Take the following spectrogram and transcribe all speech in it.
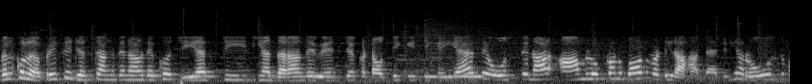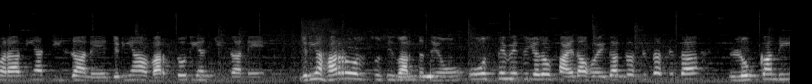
ਬਿਲਕੁਲ ਪ੍ਰੀਤੀ, ਜਿਸ ਢੰਗ ਦੇ ਨਾਲ ਦੇਖੋ GST ਦੀਆਂ ਦਰਾਂ ਦੇ ਵਿੱਚ ਕਟੌਤੀ ਕੀਤੀ ਗਈ ਹੈ ਤੇ ਉਸ ਦੇ ਨਾਲ ਆਮ ਲੋਕਾਂ ਨੂੰ ਬਹੁਤ ਵੱਡੀ ਰਾਹਤ ਹੈ। ਜਿਹੜੀਆਂ ਰੋਜ਼ਮਰਾ ਦੀਆਂ ਚੀਜ਼ਾਂ ਨੇ, ਜਿਹੜੀਆਂ ਵਰਤੋਂ ਦੀਆਂ ਚੀਜ਼ਾਂ ਨੇ ਜਿਹੜੀਆਂ ਹਰ ਰੋਜ਼ ਤੁਸੀਂ ਵਰਤਦੇ ਹੋ, ਉਸ ਦੇ ਵਿੱਚ ਜਦੋਂ ਫਾਇਦਾ ਹੋਏਗਾ ਤਾਂ ਸਿੱਧਾ ਸਿੱਧਾ ਲੋਕਾਂ ਦੀ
